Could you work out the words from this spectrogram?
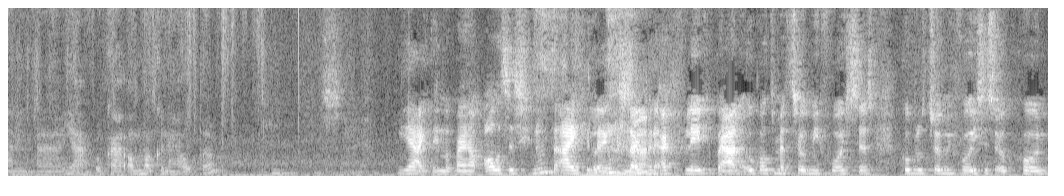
En uh, ja, elkaar allemaal kunnen helpen. Dus, uh, ja. ik denk dat bijna alles is genoemd eigenlijk. Ik sluit me er echt volledig bij aan. Ook wat met Somi Voices. Ik hoop dat Somi Voices ook gewoon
